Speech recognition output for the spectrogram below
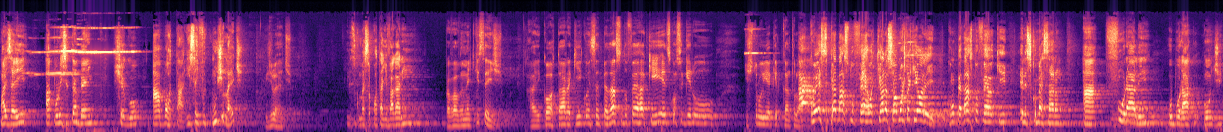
mas aí a polícia também chegou a abortar. Isso aí foi com gilete? Gilete. Eles começam a cortar devagarinho. Provavelmente que seja. Aí cortaram aqui com esse pedaço do ferro aqui, eles conseguiram destruir aquele canto lá. Ah, com esse pedaço do ferro aqui, olha só, mostra aqui, olha aí. Com o pedaço do ferro aqui, eles começaram a furar ali o buraco onde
